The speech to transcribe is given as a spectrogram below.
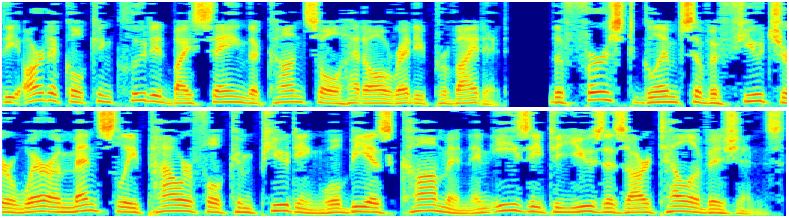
The article concluded by saying the console had already provided the first glimpse of a future where immensely powerful computing will be as common and easy to use as our televisions.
